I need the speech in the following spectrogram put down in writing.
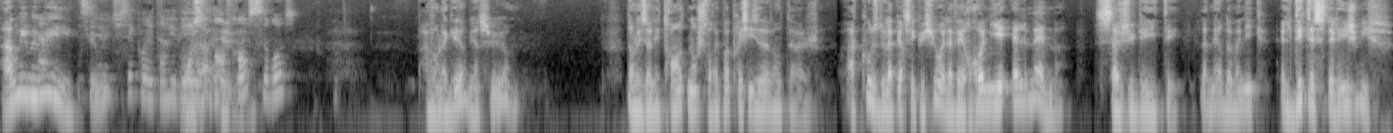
Ah oui, oui, oui. Tu sais quand elle est arrivée euh, en France, Rose? Avant la guerre, bien sûr. Dans les années 30, non, je ne saurais pas préciser davantage. À cause de la persécution, elle avait renié elle-même sa judéité. La mère Dominique, elle détestait les juifs.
